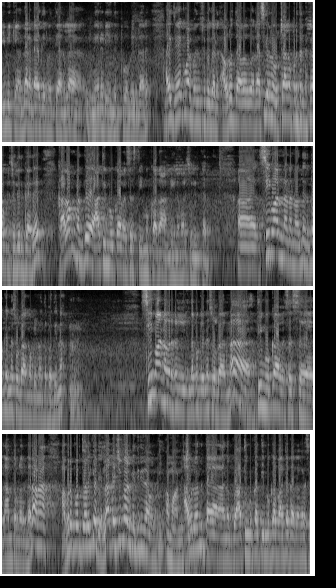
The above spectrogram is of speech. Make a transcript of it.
டிவிக்கு வந்து ரெண்டாயிரத்தி இருபத்தி ஆறுல நேரடி எதிர்ப்பு அப்படின்றாரு. அதுக்கு ஜெயக்குமார் பதில் சொல்லியிருக்காரு. அவரும் த- ரசிகர்களை உற்சாகப்படுத்திருக்காரு அப்படி சொல்லியிருக்காரு. களம் வந்து அதிமுக வெர்சஸ் திமுக தான் அப்படிங்கிற மாதிரி சொல்லியிருக்காரு. சீமான் அண்ணன் வந்து இந்த பக்கம் என்ன சொல்றாங்க அப்படின்னு வந்து பார்த்தீங்கன்னா சீமான் அவர்கள் இந்த பக்கம் என்ன சொல்றாருன்னா திமுக வெர்சஸ் நாம் தமிழர் இருந்தாரு ஆனா அவரை பொறுத்த வரைக்கும் அது எல்லா கட்சியுமே அவருக்கு எதிரி தான் அவருக்கு. ஆமா, நிச்சயமா. அவர் வந்து த- அந்த அதிமுக திமுக பாஜக காங்கிரஸ்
